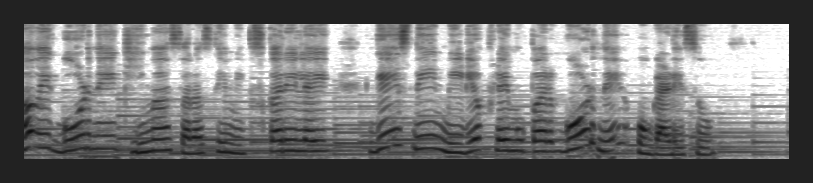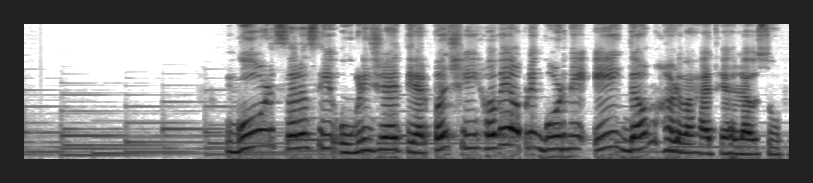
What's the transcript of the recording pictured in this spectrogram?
હવે ગોળને ઘીમાં સરસથી મિક્સ કરી લઈ ગેસની મીડિયમ ફ્લેમ ઉપર ગોળને ઓગાળીશું. ગોળ સરસથી ઓગળી જાય ત્યાર પછી હવે આપણે ગોળને એકદમ હળવા હાથે હલાવશું.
